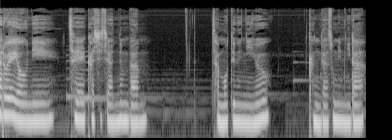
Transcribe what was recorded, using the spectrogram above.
하루의 여운이 채 가시지 않는 밤. 잠 못 드는 이유, 강다솜입니다.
